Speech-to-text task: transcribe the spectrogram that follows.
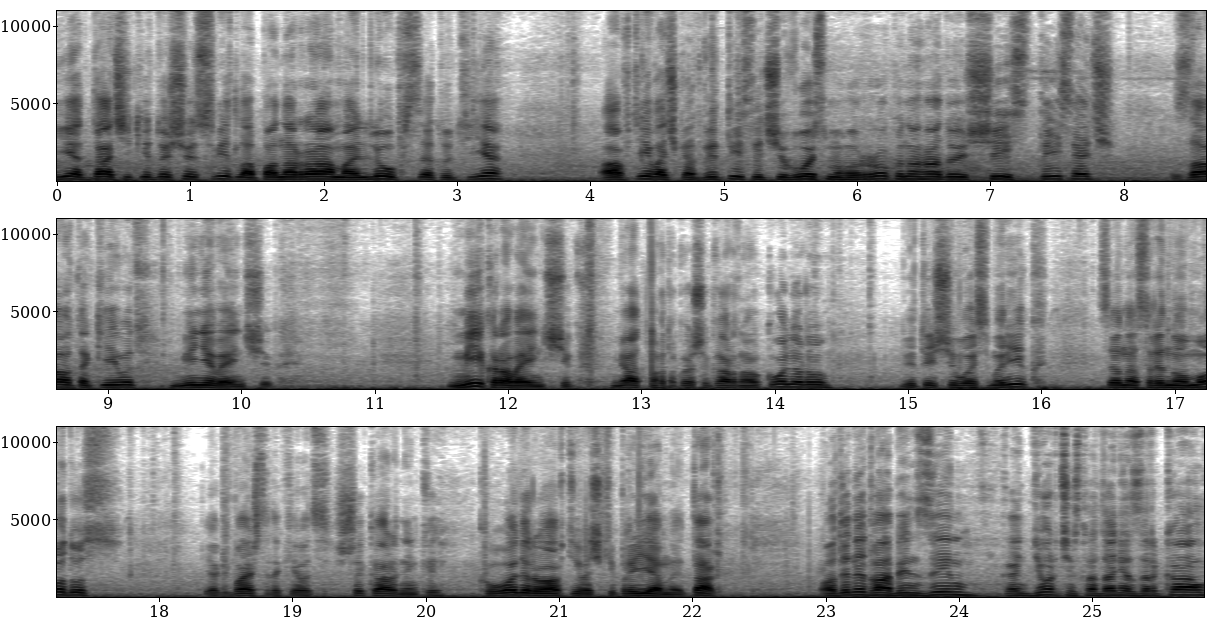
є датчики дощу світла, панорама, люк, все тут є. Автівочка 2008 року, нагадую, 6 тисяч за отакий от мінівенчик. Мікровенчик м'ятного такого шикарного кольору. 2008 рік. Це у нас Renault Modus. Як бачите, такий от шикарненький колір у автівочки, приємний. Так, 1,2 бензин, кондьорчик, складання зеркал,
